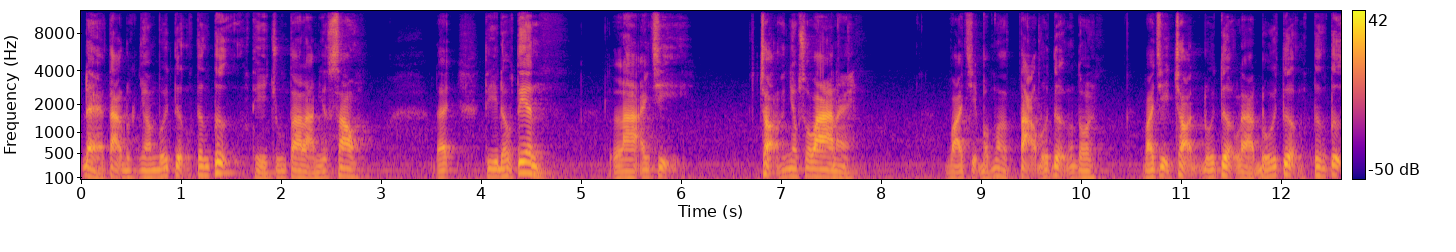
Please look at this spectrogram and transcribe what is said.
để tạo được nhóm đối tượng tương tự thì chúng ta làm như sau. Đấy, thì đầu tiên là anh chị chọn cái nhóm số 3 này và anh chị bấm vào tạo đối tượng của tôi. Và anh chị chọn đối tượng là đối tượng tương tự.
